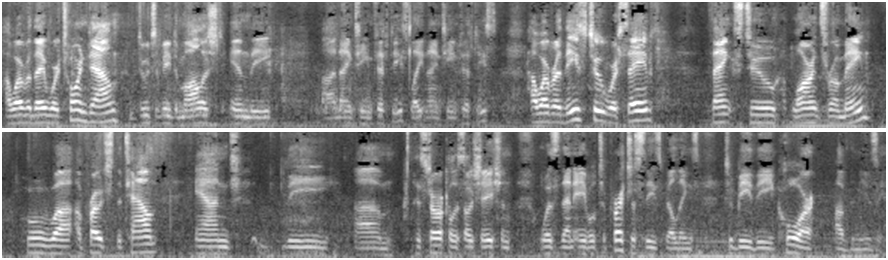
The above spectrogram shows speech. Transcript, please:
However, they were torn down due to be demolished in the uh, 1950s, late 1950s. However, these two were saved thanks to Lawrence Romaine, who uh, approached the town and the um, Historical Association was then able to purchase these buildings to be the core of the museum.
